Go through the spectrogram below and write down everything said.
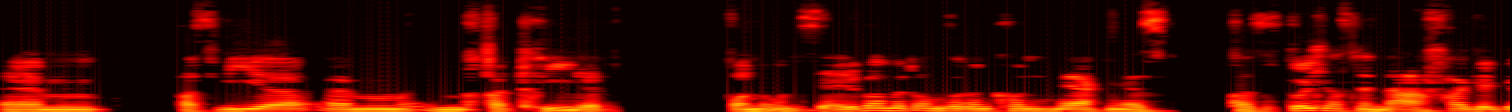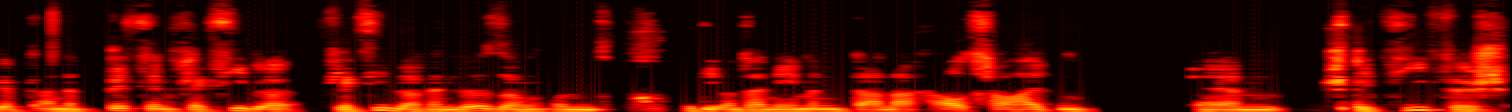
Ähm, was wir ähm, im Vertrieb von uns selber mit unseren Kunden merken, ist, dass es durchaus eine Nachfrage gibt an ein bisschen flexibler, flexibleren Lösungen und die Unternehmen danach Ausschau halten, ähm, spezifisch,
